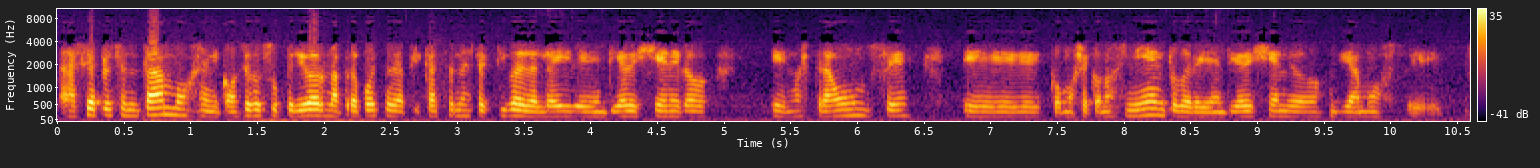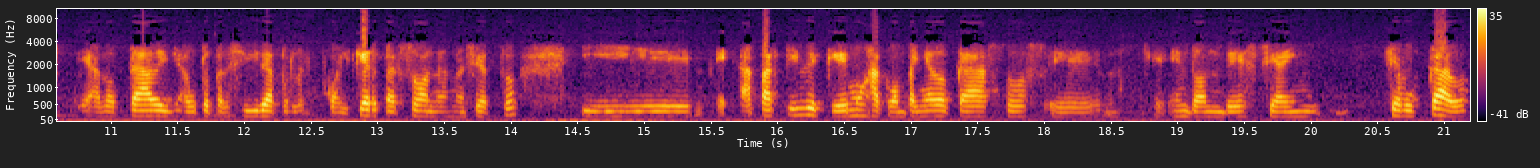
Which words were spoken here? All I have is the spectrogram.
ayer presentamos en el Consejo Superior una propuesta de aplicación efectiva de la Ley de Identidad de Género en nuestra UNCE, eh, como reconocimiento de la identidad de género, digamos, eh, adoptada y autopercibida por cualquier persona, ¿no es cierto? Y a partir de que hemos acompañado casos, eh, en donde se ha, se ha buscado,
